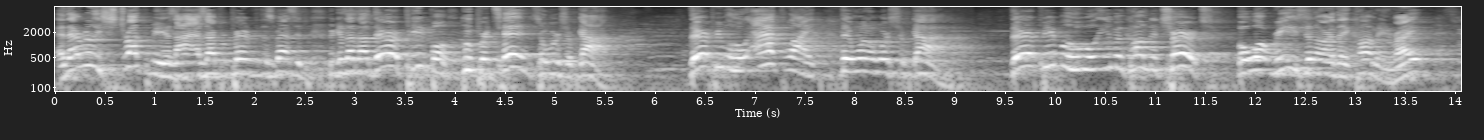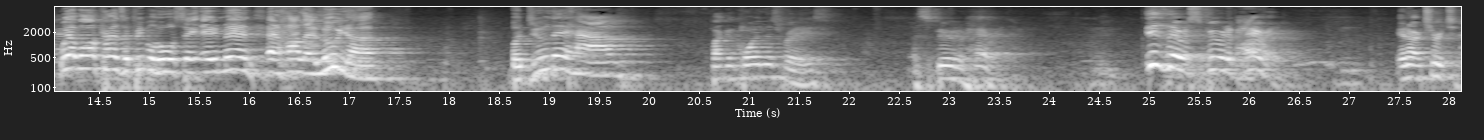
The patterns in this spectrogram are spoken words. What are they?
And that really struck me as I, as I prepared for this message because I thought there are people who pretend to worship God. There are people who act like they want to worship God. There are people who will even come to church, but what reason are they coming, right? We have all kinds of people who will say amen and hallelujah. But do they have, if I can coin this phrase, a spirit of Herod? Is there a spirit of Herod in our churches?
